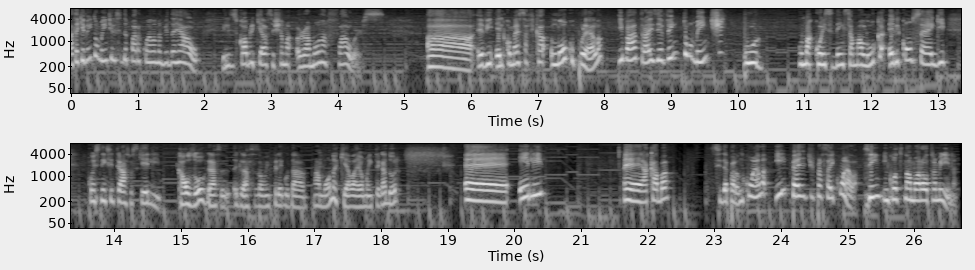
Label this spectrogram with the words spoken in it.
até que eventualmente ele se depara com ela na vida real. Ele descobre que ela se chama Ramona Flowers. Ah, ele, ele começa a ficar louco por ela e vai atrás e eventualmente, por uma coincidência maluca, ele consegue. Coincidência entre aspas que ele causou, graças, graças ao emprego da Ramona, que ela é uma entregadora. É, ele é, acaba se deparando com ela e pede pra sair com ela. Sim, enquanto namora outra menina.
